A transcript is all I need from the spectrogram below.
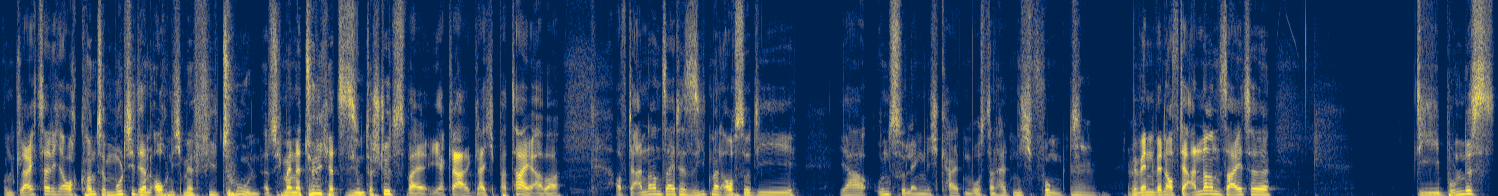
Und gleichzeitig auch konnte Mutti dann auch nicht mehr viel tun. Also ich meine, natürlich hat sie sie unterstützt, weil, ja klar, gleiche Partei, aber auf der anderen Seite sieht man auch so die, ja, Unzulänglichkeiten, wo es dann halt nicht funkt. Mhm. Wenn, wenn auf der anderen Seite die Bundes,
